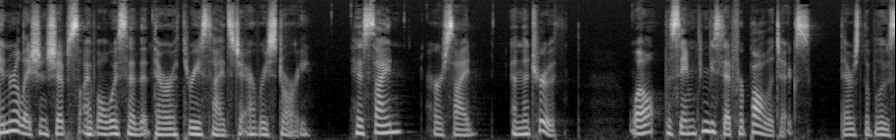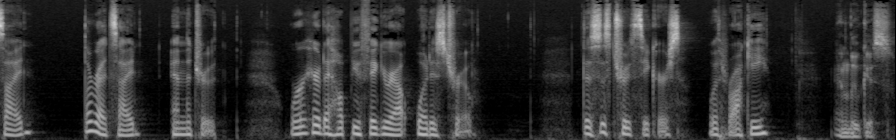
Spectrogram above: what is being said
In relationships, I've always said that there are three sides to every story his side, her side, and the truth. Well, the same can be said for politics. There's the blue side, the red side, and the truth. We're here to help you figure out what is true. This is Truth Seekers with Rocky and Lucas.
